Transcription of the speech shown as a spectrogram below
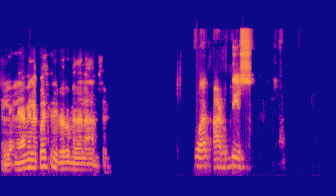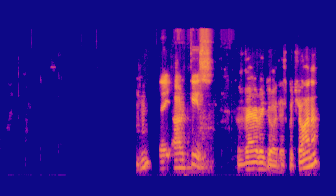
Le, léame la question y luego me da la answer. What are these? They are keys. Very good. ¿Escuchó, Ana?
